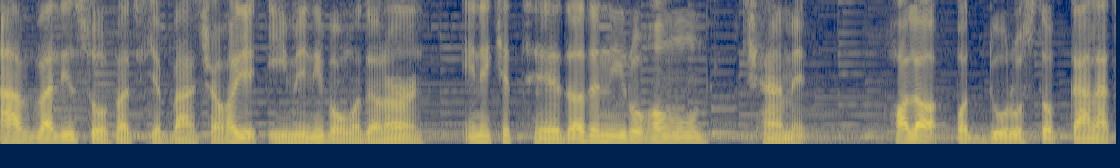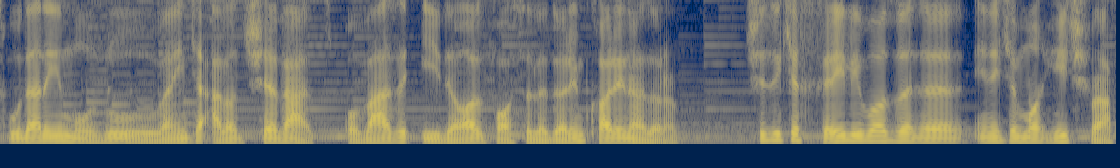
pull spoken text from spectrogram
اولین صحبتی که بچه های ایمنی با ما دارن اینه که تعداد نیروهامون کمه. حالا با درست و غلط بودن این موضوع و اینکه الان چقدر با وضع ایدئال فاصله داریم کاری ندارم. چیزی که خیلی واضحه اینه که ما هیچ وقت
